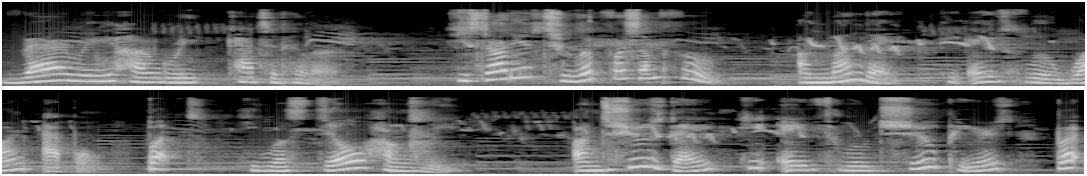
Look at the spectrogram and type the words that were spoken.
very hungry caterpillar. He started to look for some food. On Monday, he ate through one apple, but he was still hungry. On Tuesday, he ate through two pears, but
